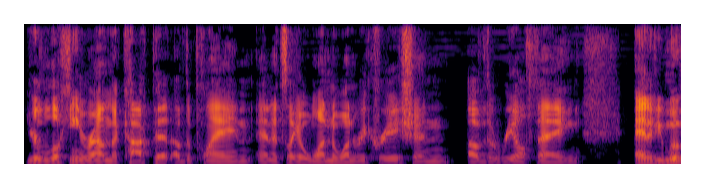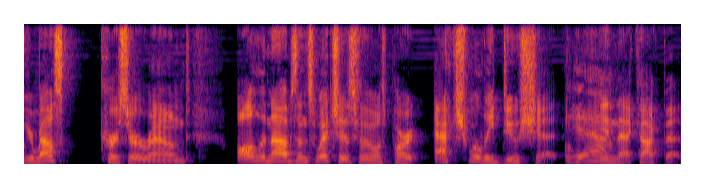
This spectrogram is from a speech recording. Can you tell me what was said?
you're looking around the cockpit of the plane, and it's like a one to one recreation of the real thing. And if you move your mouse cursor around, all the knobs and switches for the most part actually do shit yeah. in that cockpit.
